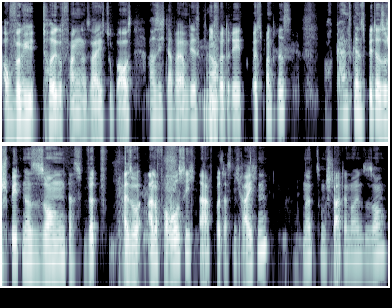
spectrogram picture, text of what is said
auch wirklich toll gefangen, das sah echt super aus, aber sich dabei irgendwie das Knie ja. verdreht, Kreuzbandriss. Auch ganz, ganz bitter, so spät in der Saison. Das wird, also aller Voraussicht nach, wird das nicht reichen ne, zum Start der neuen Saison.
